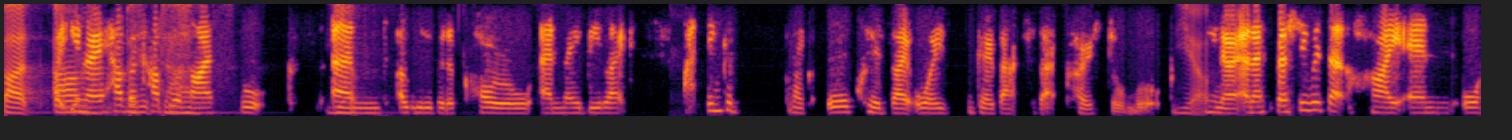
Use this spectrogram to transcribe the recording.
but But you know, um, have a couple of nice books Yep. and a little bit of coral, and maybe like I think of like orchids. I always go back to that coastal look. Yeah, you know, and especially with that high end or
